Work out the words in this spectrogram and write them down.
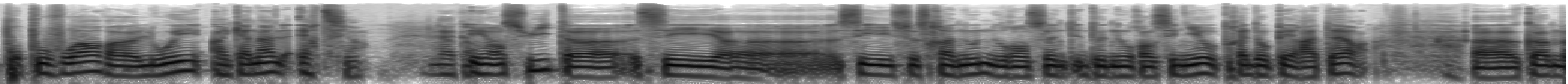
pour pouvoir euh, louer un canal hertzien. Et ensuite, euh, euh, c'est, ce sera à nous de nous renseigner, de nous renseigner auprès d'opérateurs euh, comme,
